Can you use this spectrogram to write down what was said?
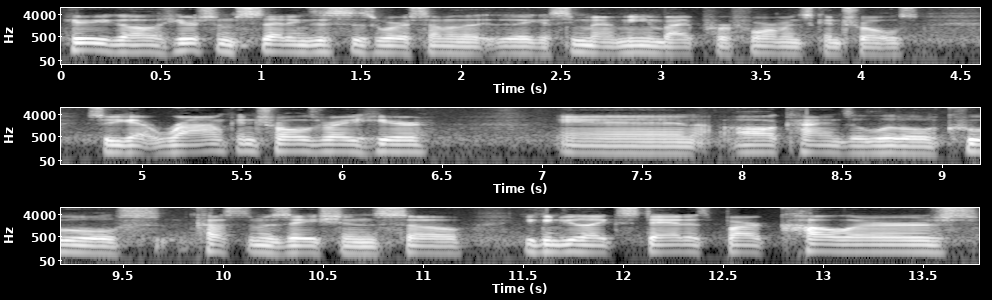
here you go. Here's some settings. This is where some of the, I guess you might mean by performance controls. So you got ROM controls right here and all kinds of little cool customizations. So you can do like status bar colors,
